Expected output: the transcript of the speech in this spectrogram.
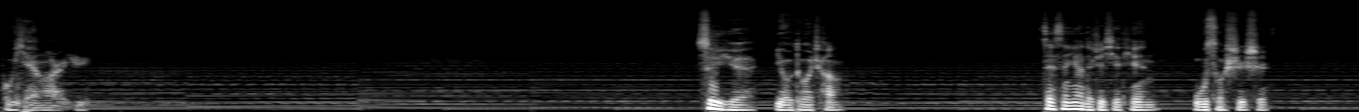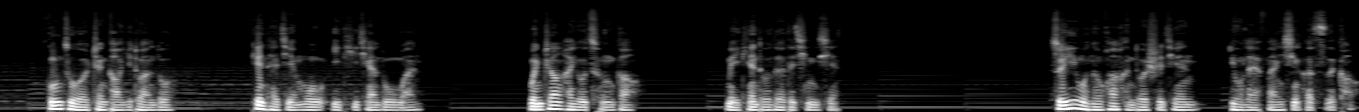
不言而喻。岁月有多长？在三亚的这些天，无所事事，工作正告一段落，电台节目已提前录完，文章还有存稿，每天都乐得清闲，所以我能花很多时间用来反省和思考。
